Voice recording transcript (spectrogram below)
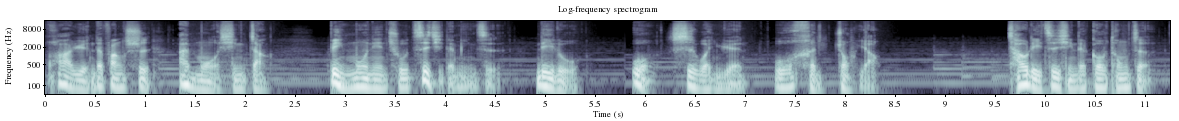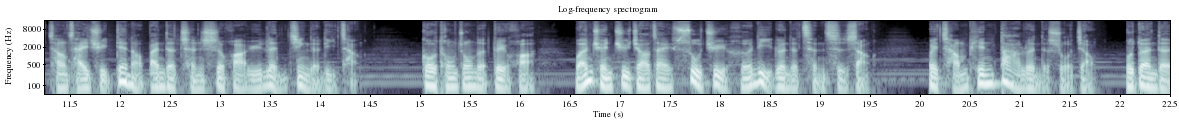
画圆的方式按摩心脏。并默念出自己的名字，例如“我是文员，我很重要”。超理智型的沟通者常采取电脑般的程式化与冷静的立场，沟通中的对话完全聚焦在数据和理论的层次上，会长篇大论的说教，不断的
